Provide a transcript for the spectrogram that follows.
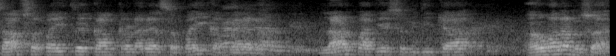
साफसफाईचं काम करणाऱ्या सफाई कामगारांना लाडपागे समितीच्या अहवालानुसार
